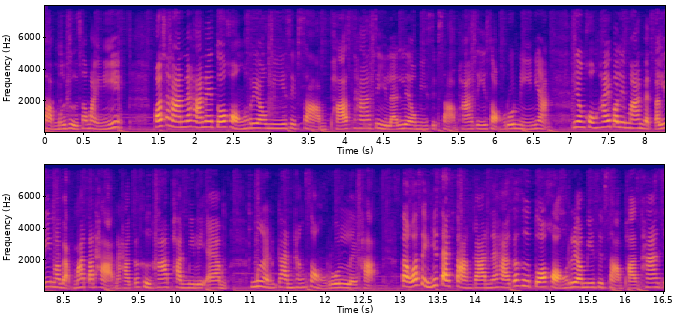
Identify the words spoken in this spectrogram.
ศัพท์มือถือสมัยนี้ เพราะฉะนั้นนะคะในตัวของ Realme 13 Plus 5G และ Realme 13 5G 2 รุ่นนี้เนี่ยยังคงให้ปริมาณแบตเตอรี่มาแบบมาตรฐานนะคะก็คือ 5,000 มิลลิแอมเหมือนกันทั้ง 2 รุ่นเลยค่ะ แต่ว่าสิ่งที่แตกต่างกันนะคะ ก็คือตัวของ Realme 13 Plus 5G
